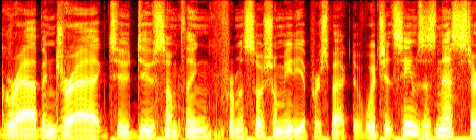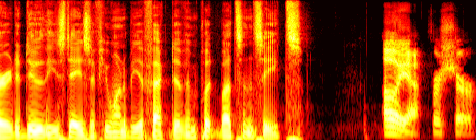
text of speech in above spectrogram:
grab and drag to do something from a social media perspective, which it seems is necessary to do these days if you want to be effective and put butts in seats. Oh yeah, for sure.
